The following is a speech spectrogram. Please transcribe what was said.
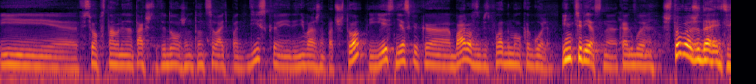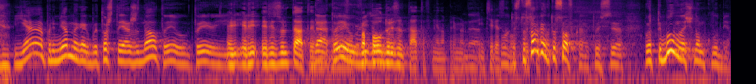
и все обставлено так, что ты должен танцевать под диско или неважно под что. И есть несколько баров с бесплатным алкоголем. Интересно, как бы, что вы ожидаете? Я примерно как бы то, что я ожидал, то и... То и- Ре- ре- результаты. Да, то По увидел, поводу да. результатов мне, например, Да. интересно. Вот, то есть тусовка как тусовка. То есть э, вот ты был в ночном клубе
